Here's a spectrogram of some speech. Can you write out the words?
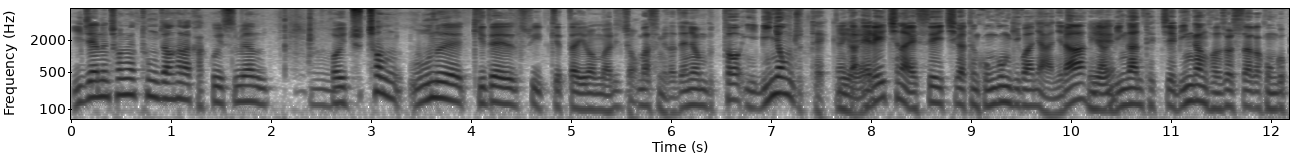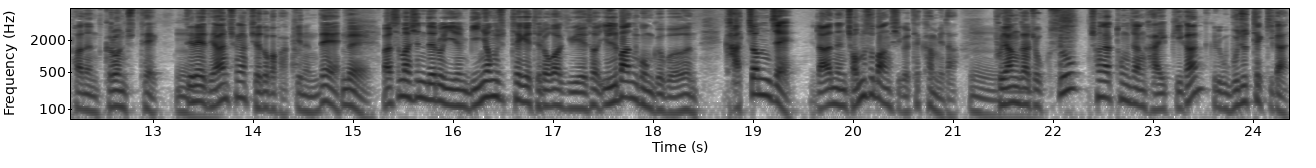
이제는 청약 통장 하나 갖고 있으면 거의 추첨 운에 기댈 수 있겠다 이런 말이죠. 맞습니다. 내년부터 이 민영 주택, 그러니까 예. LH나 SH 같은 공공기관이 아니라 그냥 예. 민간 택지, 민간 건설사가 공급하는 그런 주택들에 대한 청약 제도가 바뀌는데 네. 말씀하신 대로 이 민영 주택에 들어가기 위해서 일반 공급은 가점제라는 점수 방식을 택합니다. 음. 부양 가족 수, 청약 통장 가입 기간, 그리고 무주택 기간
